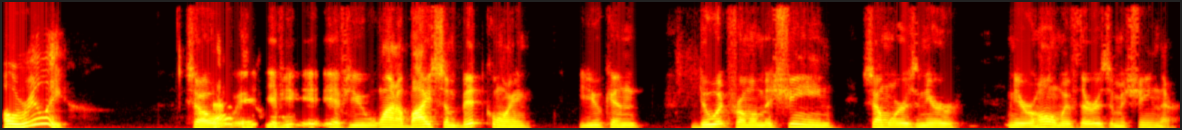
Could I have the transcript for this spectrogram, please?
Oh, really? So That'd if you if you want to buy some Bitcoin, you can do it from a machine somewhere is near near home if there is a machine there.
